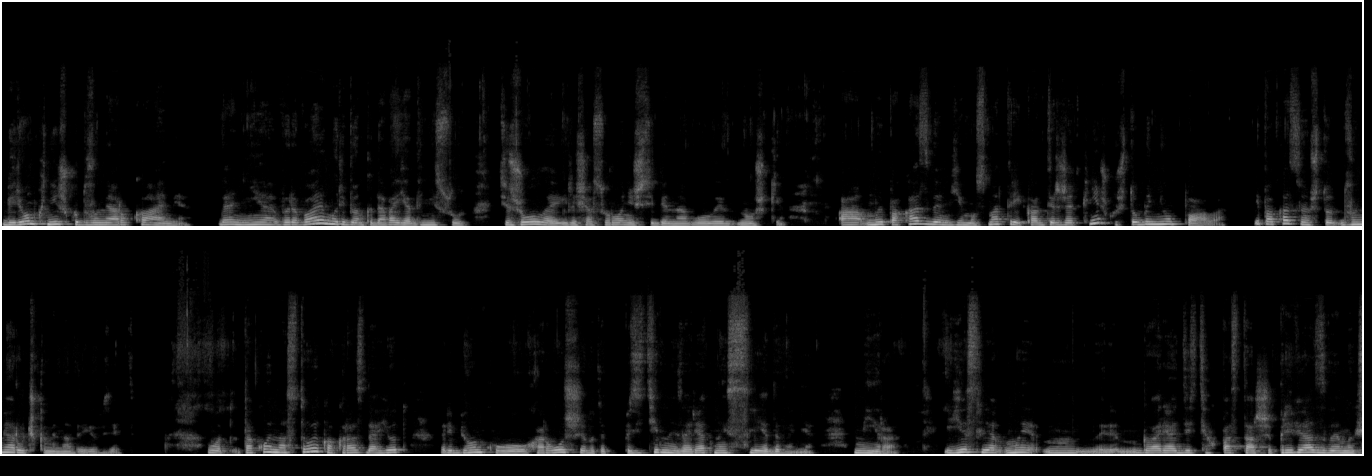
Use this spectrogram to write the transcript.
Берем книжку двумя руками. Да? Не вырываем у ребенка, давай я донесу тяжелое или сейчас уронишь себе на голые ножки. А мы показываем ему, смотри, как держать книжку, чтобы не упала и показываем, что двумя ручками надо ее взять. Вот такой настрой как раз дает ребенку хороший вот этот позитивный заряд на исследование мира. И если мы, говоря о детях постарше, привязываем их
